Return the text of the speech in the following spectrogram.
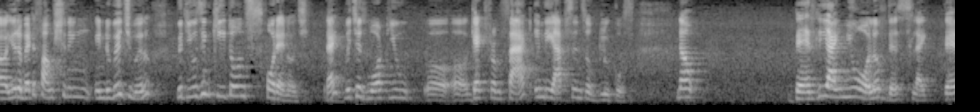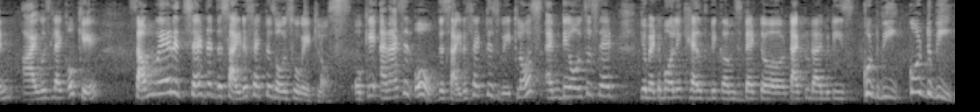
Uh, you're a better functioning individual with using ketones for energy, right? Which is what you uh, uh, get from fat in the absence of glucose. Now, barely I knew all of this. Like then I was like, okay, somewhere it said that the side effect is also weight loss. Okay, and I said, oh, the side effect is weight loss, and they also said your metabolic health becomes better. Type two diabetes could be could be.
